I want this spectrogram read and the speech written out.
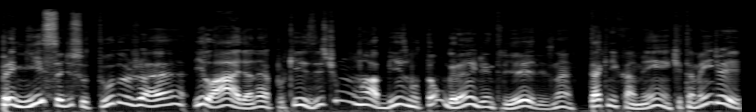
premissa disso tudo já é hilária, né? Porque existe um abismo tão grande entre eles, né? Tecnicamente, também de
